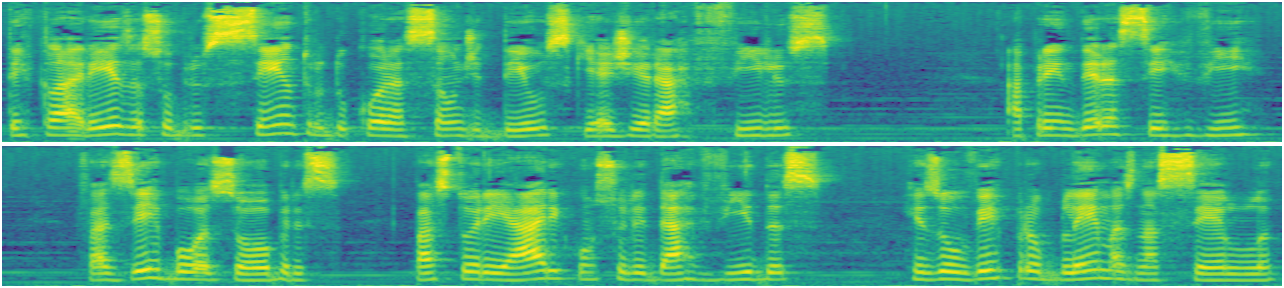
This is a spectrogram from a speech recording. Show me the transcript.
ter clareza sobre o centro do coração de Deus, que é gerar filhos, aprender a servir, fazer boas obras, pastorear e consolidar vidas, resolver problemas na célula,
